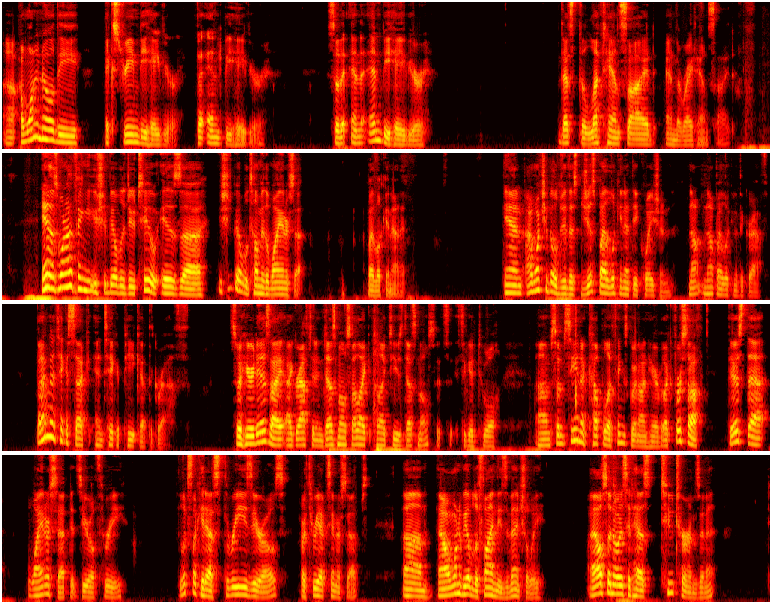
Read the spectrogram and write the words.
Uh, I want to know the extreme behavior, the end behavior. So the and the end behavior, that's the left-hand side and the right-hand side. And there's one other thing you should be able to do too is uh, you should be able to tell me the y-intercept by looking at it. And I want you to be able to do this just by looking at the equation, not, not by looking at the graph. But I'm going to take a sec and take a peek at the graph. So here it is. I, I graphed it in Desmos. I like I like to use Desmos. It's it's a good tool. Um, so I'm seeing a couple of things going on here. Like first off, there's that y-intercept at 0, 3. It looks like it has three zeros, or three x-intercepts. Um, and I want to be able to find these eventually. I also notice it has two turns in it.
